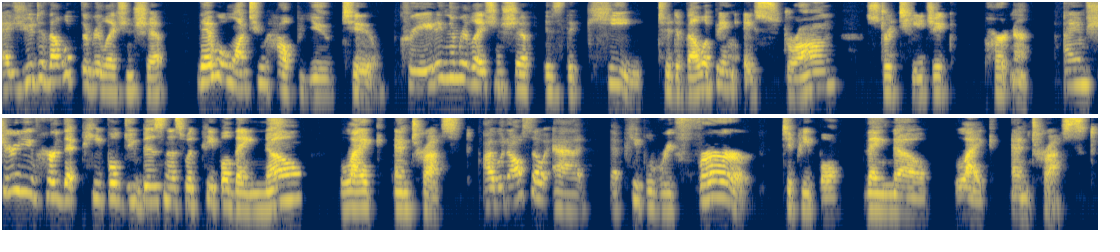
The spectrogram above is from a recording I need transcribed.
As you develop the relationship, they will want to help you too. Creating the relationship is the key to developing a strong strategic partner. I am sure you've heard that people do business with people they know, like, and trust. I would also add that people refer to people they know, like, and trust.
